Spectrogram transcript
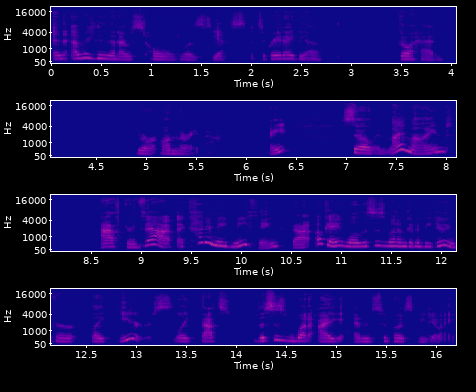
and everything that I was told was yes, it's a great idea. Go ahead. You're on the right path, right? So, in my mind, after that, that kind of made me think that, okay, well, this is what I'm going to be doing for like years. Like, that's, this is what I am supposed to be doing.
